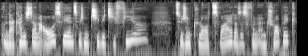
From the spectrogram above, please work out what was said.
Und da kann ich dann auswählen zwischen GPT-4, zwischen Claude 2, das ist von Anthropic,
